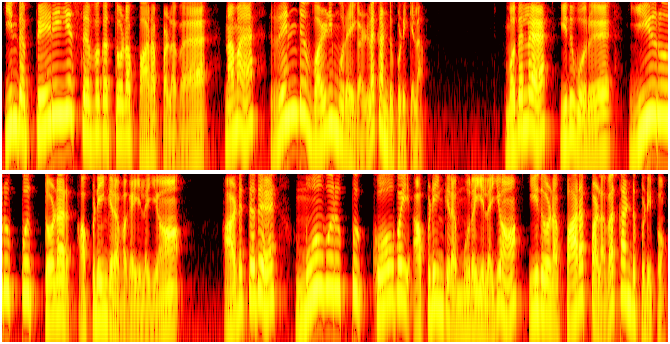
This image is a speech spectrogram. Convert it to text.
இந்த பெரிய செவ்வகத்தோட பரப்பளவை நாம ரெண்டு வழிமுறைகள்ல கண்டுபிடிக்கலாம். முதல்ல இது ஒரு ஈருறுப்பு தொடர் அப்படிங்கிற வகையிலையும் அடுத்தது மூவுறுப்பு கோவை அப்படிங்கிற முறையிலையும் இதோட பரப்பளவை கண்டுபிடிப்போம்.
